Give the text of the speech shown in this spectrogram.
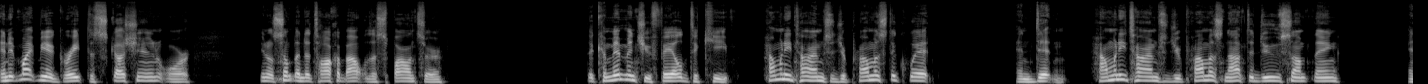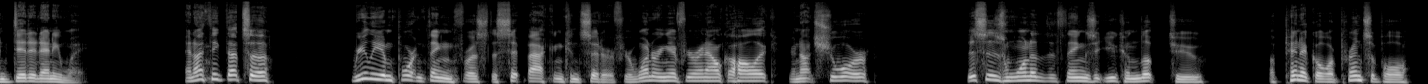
And it might be a great discussion or you know something to talk about with a sponsor. The commitments you failed to keep. How many times did you promise to quit and didn't? How many times did you promise not to do something and did it anyway? And I think that's a really important thing for us to sit back and consider. If you're wondering if you're an alcoholic, you're not sure, this is one of the things that you can look to a pinnacle, a principle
